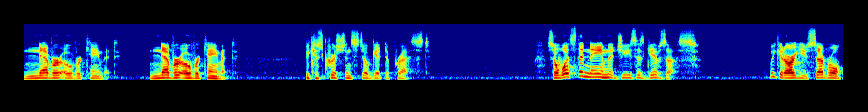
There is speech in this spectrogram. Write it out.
never overcame it. Never overcame it. Because Christians still get depressed. So, what's the name that Jesus gives us? We could argue several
